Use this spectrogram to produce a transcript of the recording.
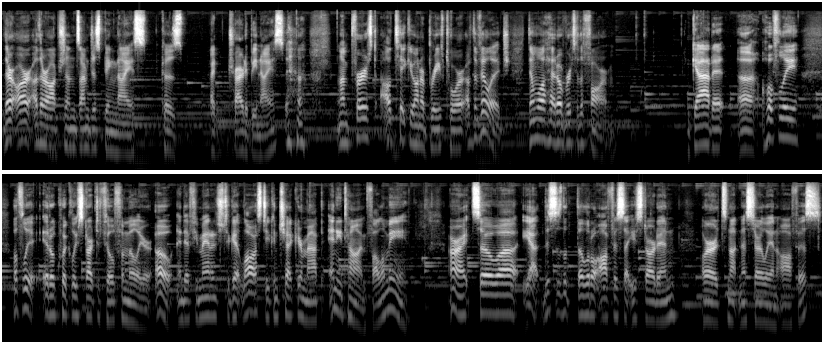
There are other options. I'm just being nice, because I try to be nice. um, first, I'll take you on a brief tour of the village. Then we'll head over to the farm. Got it. Uh, hopefully, hopefully it'll quickly start to feel familiar. Oh, and if you manage to get lost, you can check your map anytime. Follow me. Alright, so, uh, yeah, this is the, little office that you start in. Or it's not necessarily an office.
